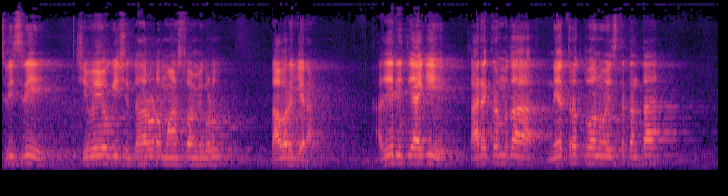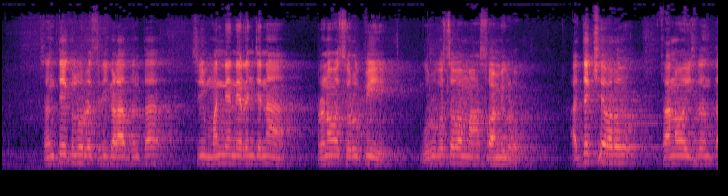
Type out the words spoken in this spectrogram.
ಶ್ರೀ ಶ್ರೀ ಶಿವಯೋಗಿ ಸಿದ್ಧಾರೂಢ ಮಹಾಸ್ವಾಮಿಗಳು ತಾವರಗೆರ. ಅದೇ ರೀತಿಯಾಗಿ ಕಾರ್ಯಕ್ರಮದ ನೇತೃತ್ವವನ್ನು ವಹಿಸ್ತಕ್ಕಂಥ ಸಂತೇಕಲೂರ ಶ್ರೀಗಳಾದಂಥ ಶ್ರೀ ಮನ್ಯ ನಿರಂಜನ ಪ್ರಣವ ಸ್ವರೂಪಿ ಗುರುಬಸವ ಮಹಾಸ್ವಾಮಿಗಳು. ಅಧ್ಯಕ್ಷವರು ಸ್ಥಾನ ವಹಿಸಿದಂಥ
